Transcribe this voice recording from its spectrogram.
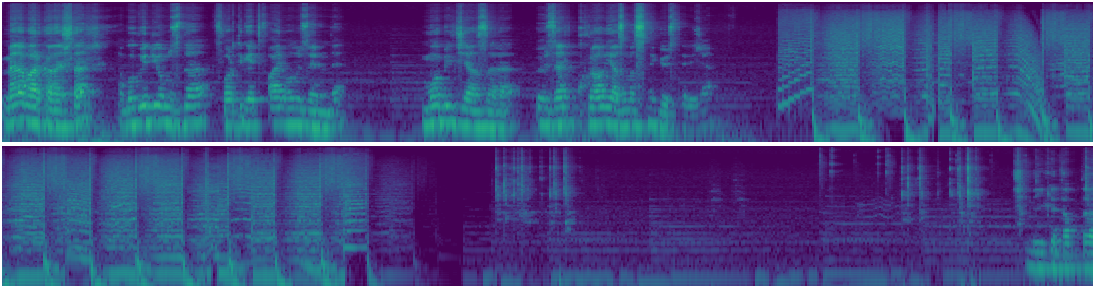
Merhaba arkadaşlar. Bu videomuzda FortiGate Firewall üzerinde mobil cihazlara özel kural yazmasını göstereceğim. Şimdi ilk etapta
